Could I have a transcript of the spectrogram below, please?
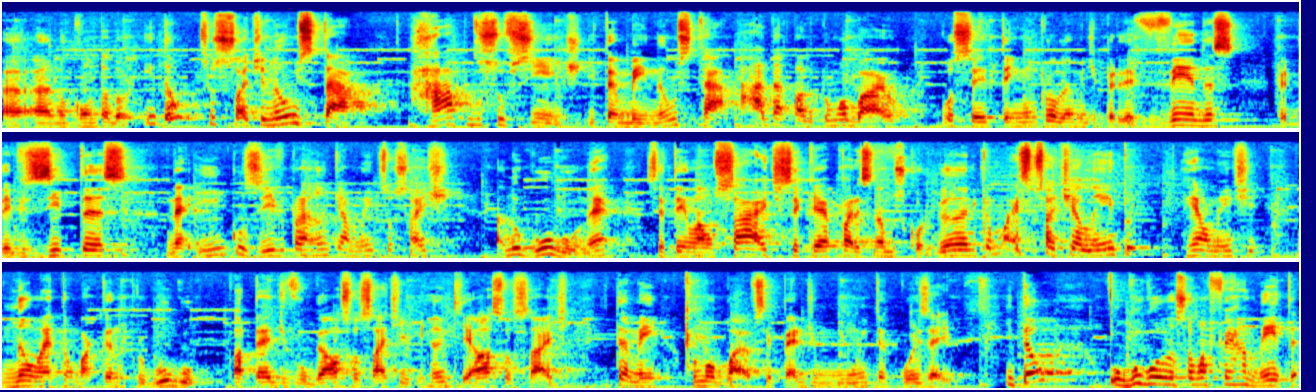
uh, uh, no computador. Então, se o site não está rápido o suficiente e também não está adaptado para o mobile, você tem um problema de perder vendas, perder visitas, né? e inclusive para ranqueamento do seu site no Google, né? Você tem lá um site, você quer aparecer na busca orgânica, mas se o site é lento, realmente não é tão bacana para o Google até divulgar o seu site e ranquear o seu site e também para o mobile, você perde muita coisa aí. Então, o Google lançou uma ferramenta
